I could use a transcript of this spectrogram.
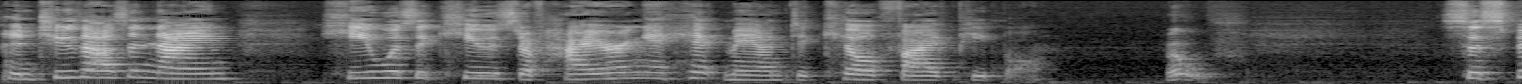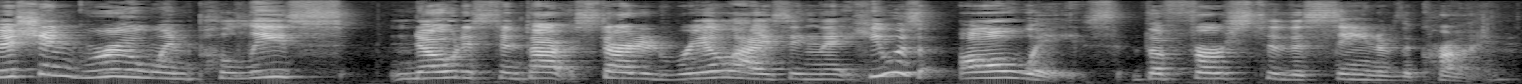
In 2009, he was accused of hiring a hitman to kill five people. Oh. Suspicion grew when police noticed and thought, started realizing that he was always the first to the scene of the crime.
